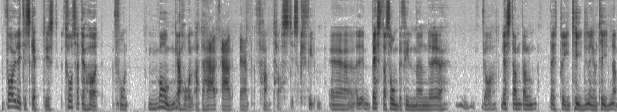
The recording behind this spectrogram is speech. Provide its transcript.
var ju lite skeptisk trots att jag hört från många håll att det här är en fantastisk film. Eh, bästa zombiefilmen, eh, ja nästan bland de bättre i tiden genom tiderna.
